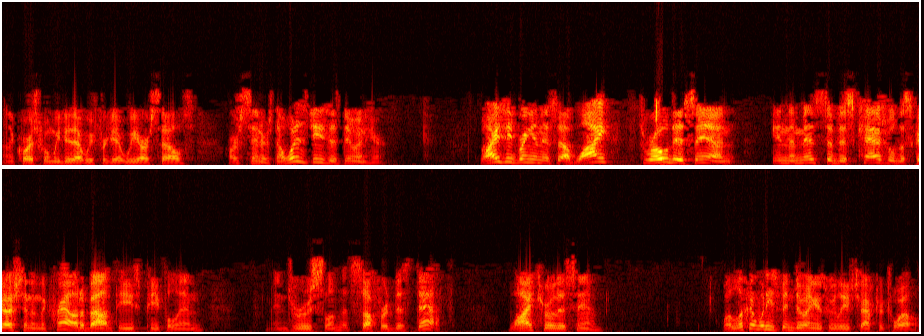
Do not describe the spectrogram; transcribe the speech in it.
And of course, when we do that, we forget we ourselves are sinners. Now, what is Jesus doing here? Why is he bringing this up? Why throw this in in the midst of this casual discussion in the crowd about these people in, in Jerusalem that suffered this death? Why throw this in? Well, look at what he's been doing as we leave chapter 12.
